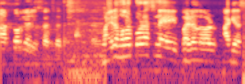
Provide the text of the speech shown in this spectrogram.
আর তরকারি। আচ্ছা ভাইরাল হওয়ার পর আছে না এই ভাইরাল হওয়ার আগে আছে?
